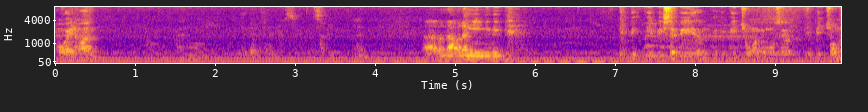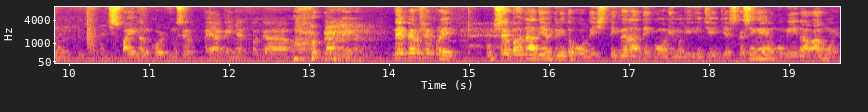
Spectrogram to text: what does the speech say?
Okay naman. Araw na ako nanginginig. Ibig, ibig sabihin, ipit yung ano mo, sir. Ipit yung Okay. spinal cord mo, sir. Kaya ganyan pag uh, damay ano. Hindi, pero syempre, obserbahan natin yung 3 to 4 days. Tingnan natin kung ano yung magiging changes. Kasi ngayon, humina ka mo eh.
